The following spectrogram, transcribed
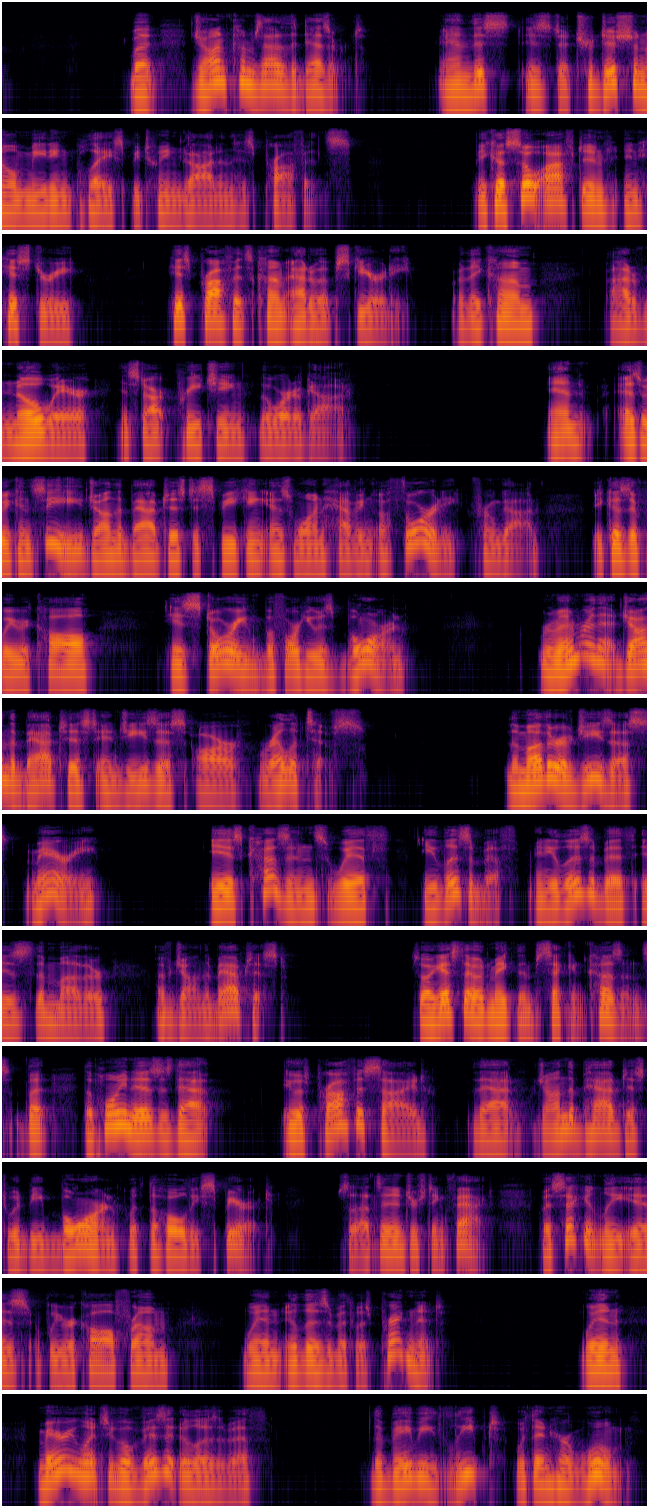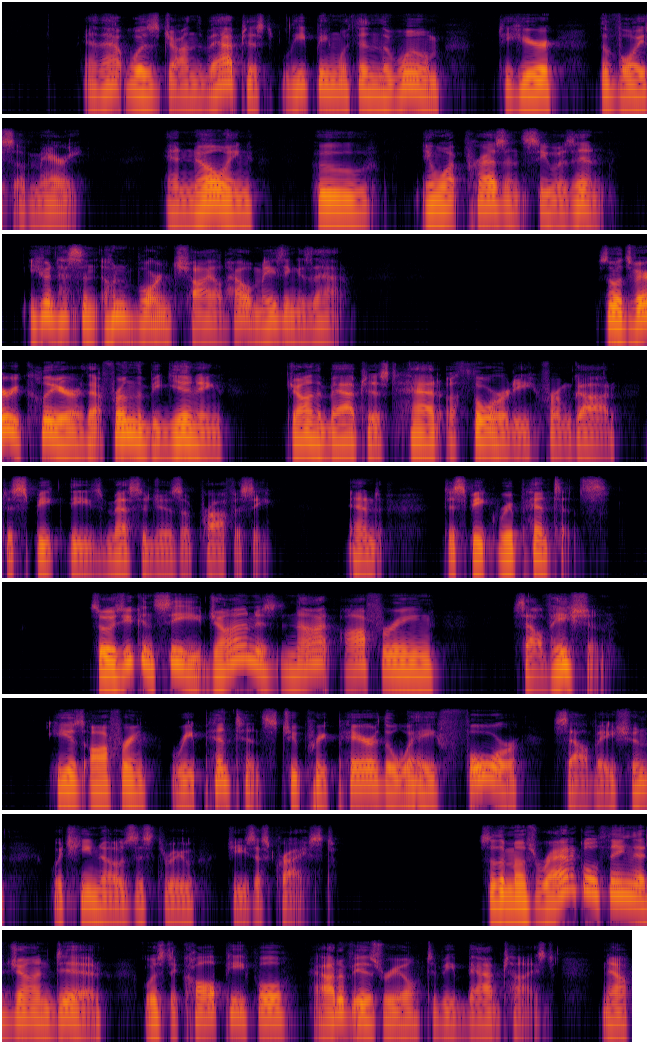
but John comes out of the desert. And this is the traditional meeting place between God and his prophets. Because so often in history, his prophets come out of obscurity, or they come out of nowhere and start preaching the word of God. And as we can see, John the Baptist is speaking as one having authority from God. Because if we recall his story before he was born, remember that John the Baptist and Jesus are relatives. The mother of Jesus, Mary, is cousins with Elizabeth, and Elizabeth is the mother of John the Baptist. So I guess that would make them second cousins. But the point is, is that it was prophesied that John the Baptist would be born with the Holy Spirit. So that's an interesting fact. But secondly, is if we recall from when Elizabeth was pregnant, when Mary went to go visit Elizabeth, the baby leaped within her womb. And that was John the Baptist leaping within the womb to hear the voice of Mary and knowing who in what presence he was in, even as an unborn child. How amazing is that? So it's very clear that from the beginning, John the Baptist had authority from God to speak these messages of prophecy and to speak repentance. So as you can see, John is not offering salvation. He is offering repentance to prepare the way for salvation, which he knows is through Jesus Christ. So the most radical thing that John did was to call people out of Israel to be baptized. Now,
